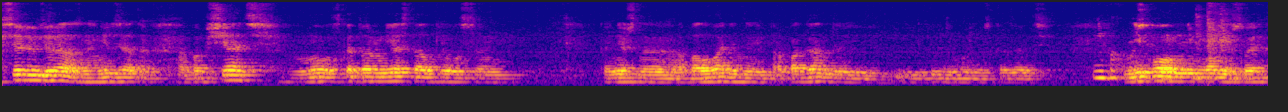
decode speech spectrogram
Все люди разные, нельзя так обобщать. Но с которым я сталкивался, конечно, оболваненные пропагандой и люди, можно сказать. Не похожи. Не помню, не помню своих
